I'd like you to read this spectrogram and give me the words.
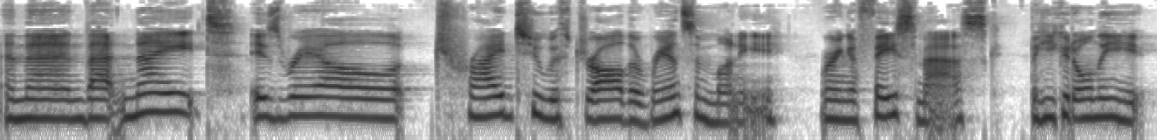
And then that night Israel tried to withdraw the ransom money wearing a face mask, but he could only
